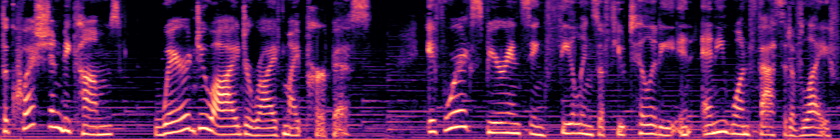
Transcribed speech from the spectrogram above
The question becomes where do I derive my purpose? If we're experiencing feelings of futility in any one facet of life,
